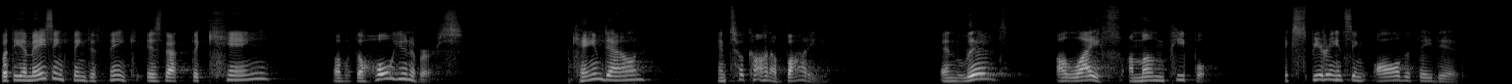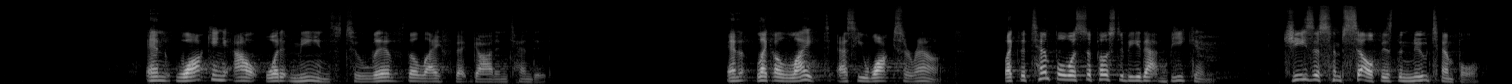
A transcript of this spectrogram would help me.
But the amazing thing to think is that the king of the whole universe came down and took on a body and lived a life among people, experiencing all that they did and walking out what it means to live the life that God intended. And like a light as he walks around, like the temple was supposed to be that beacon. Jesus himself is the new temple,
